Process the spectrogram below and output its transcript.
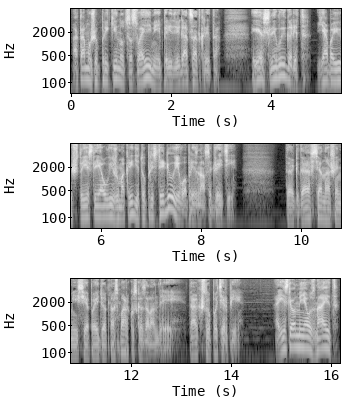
а там уже прикинуться своими и передвигаться открыто. Если выгорит... Я боюсь, что если я увижу Макриди, то пристрелю его, — признался Джей Ти. «Тогда вся наша миссия пойдет на смарку, — сказал Андрей, — так что потерпи». А если он меня узнает,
